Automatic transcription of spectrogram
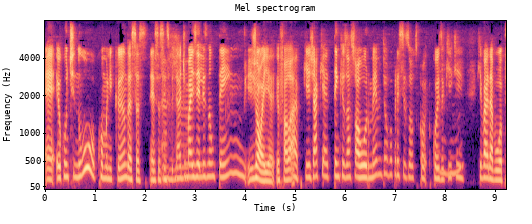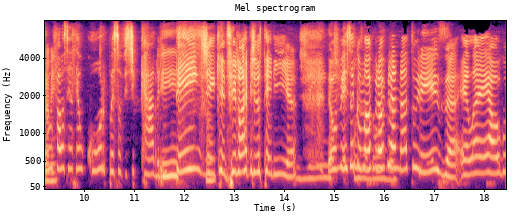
é, eu continuo comunicando essa, essa sensibilidade, Aham. mas eles não têm joia. Eu falo, ah, porque já que é- tem que usar só ouro mesmo, então eu vou precisar de outras co coisa aqui que, que vai dar boa pra Então mim. eu falo assim, até o corpo é sofisticado, ele Isso. entende que não é bijuteria. Gente, Então veja como a doida. própria natureza, ela é algo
